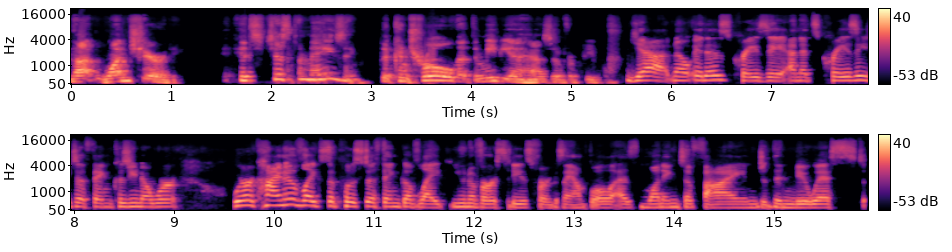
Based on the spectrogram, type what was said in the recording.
not one charity? it's just amazing the control that the media has over people. Yeah, no, it is crazy. And it's crazy to think because, you know, we're, we're kind of like supposed to think of like universities, for example, as wanting to find the newest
